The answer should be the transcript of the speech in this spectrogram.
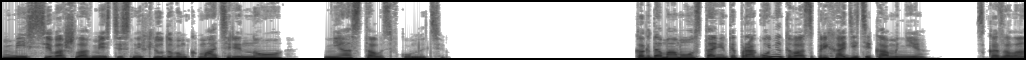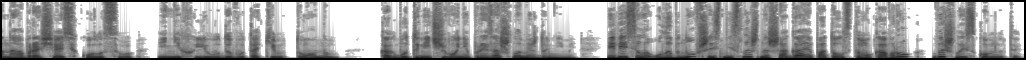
Мисси вошла вместе с Нехлюдовым к матери, но не осталась в комнате. Когда мама устанет и прогонит вас, приходите ко мне, сказала она, обращаясь к Колосову и Нехлюдову таким тоном, как будто ничего не произошло между ними, и весело улыбнувшись, неслышно шагая по толстому ковру, вышла из комнаты.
